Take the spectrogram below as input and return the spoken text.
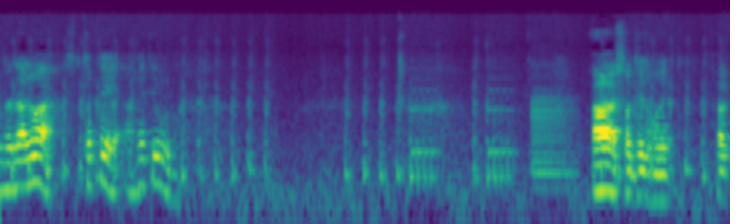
de la loi. Stoppez, arrêtez-vous. Ah, je suis roulette. Fuck.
